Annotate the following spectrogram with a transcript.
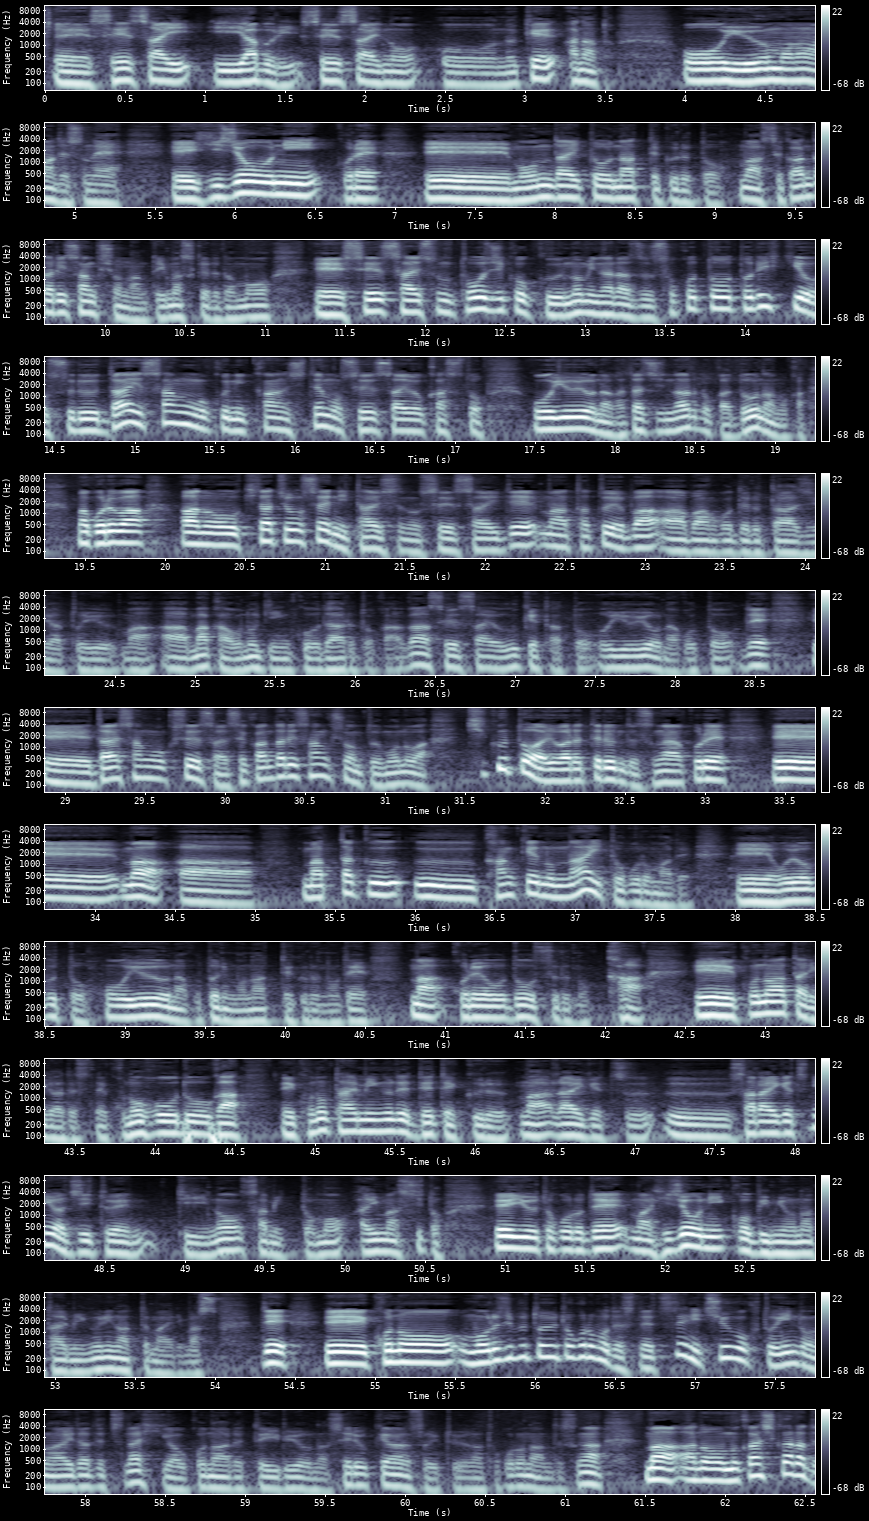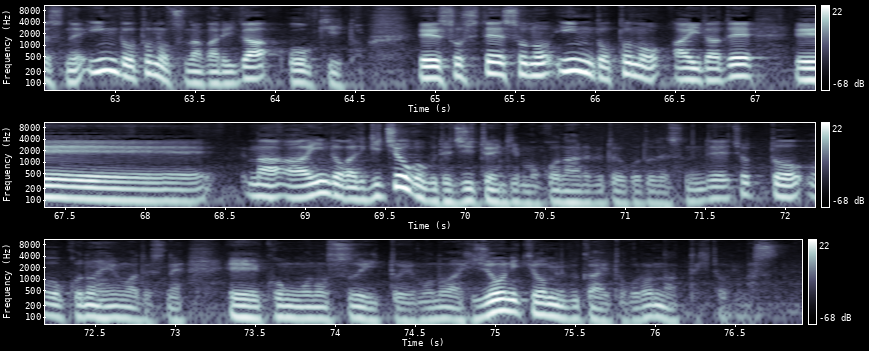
制裁破り制裁の抜け穴というものはですね、えー、非常にこれ、えー、問題となってくると、まあ、セカンダリーサンクションなんて言いますけれども、えー、制裁その当事国のみならずそこと取引をする第三国に関しても制裁を科すというような形になるのかどうなのか、まあ、これはあの北朝鮮に対しての制裁で、まあ、例えばバンコデルタアジアという、まあ、マカオの銀行であるとかが制裁を受けたというようなことで、えー、第三国制裁セカンダリーサンクションというものは効くとは言われているんですがこれ、えーまあ、あ全く関係のないところまで、えー、及ぶというようなことにもなってくるので、まあ、これをどうするのか、えー、この辺りがですねこの報道が、えー、このタイミングで出てくる、まあ、来月再来月には G20 のサミットもありますしというところで、まあ、非常にこう微妙なタイミングになってまいります。で、えー、このモルジブというところもですね常に中国とインドの間で綱引きが行われているような勢力圏争いというようなところなんですが、まあ、あの昔からですねインドとのつながりが大きいと、えー、そしてそのインドとの間で、えーまあ、インドが議長国で G20 も行われるということですのでちょっとこの辺はですね、えー、今後の推移というものは非常に興味深いところになってきております。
